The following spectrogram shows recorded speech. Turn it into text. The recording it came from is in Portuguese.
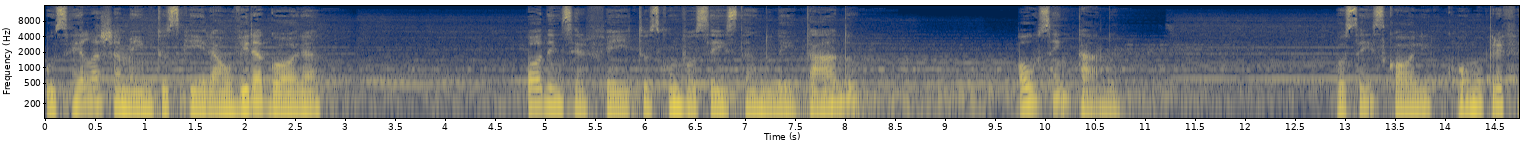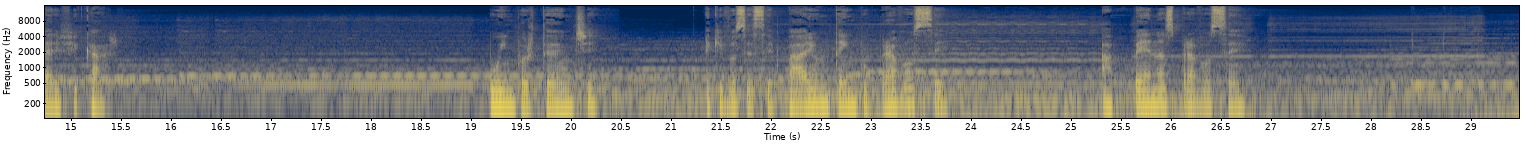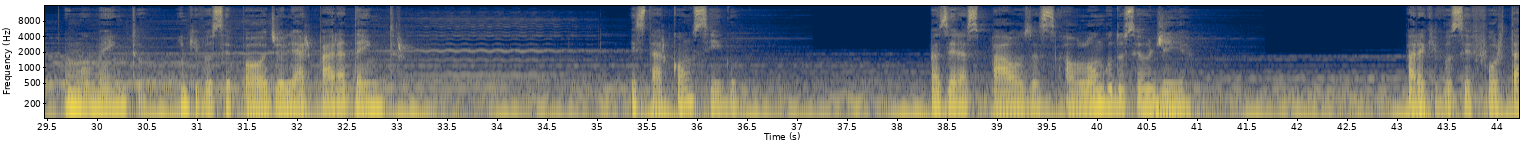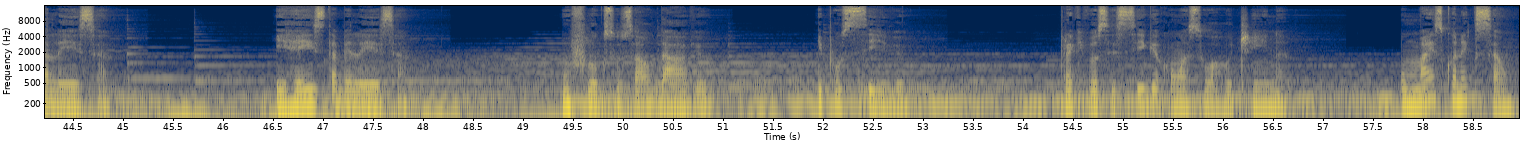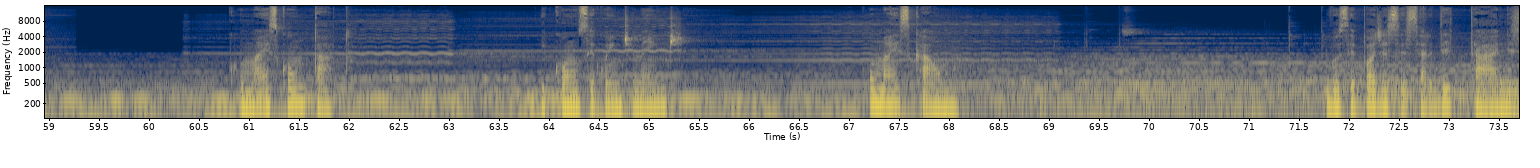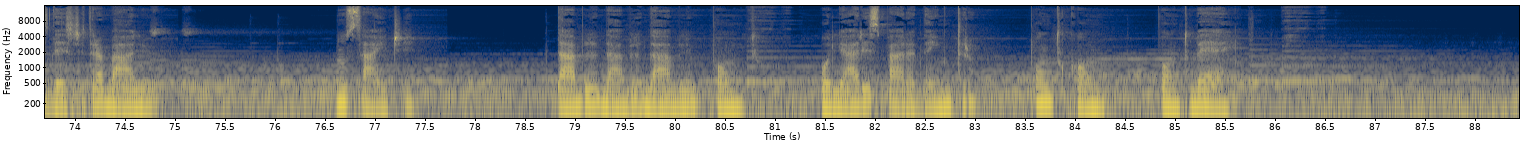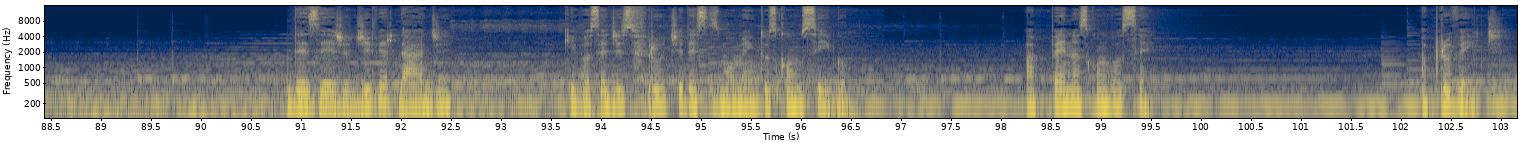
Os relaxamentos que irá ouvir agora podem ser feitos com você estando deitado ou sentado. Você escolhe como prefere ficar. O importante é que você separe um tempo para você, apenas para você. Um momento em que você pode olhar para dentro estar consigo, fazer as pausas ao longo do seu dia, para que você fortaleça e reestabeleça um fluxo saudável e possível para que você siga com a sua rotina com mais conexão, com mais contato e, consequentemente, com mais calma. Você pode acessar detalhes deste trabalho no site www.olharesparadentro.com.br. Desejo de verdade que você desfrute desses momentos consigo, apenas com você. Aproveite.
